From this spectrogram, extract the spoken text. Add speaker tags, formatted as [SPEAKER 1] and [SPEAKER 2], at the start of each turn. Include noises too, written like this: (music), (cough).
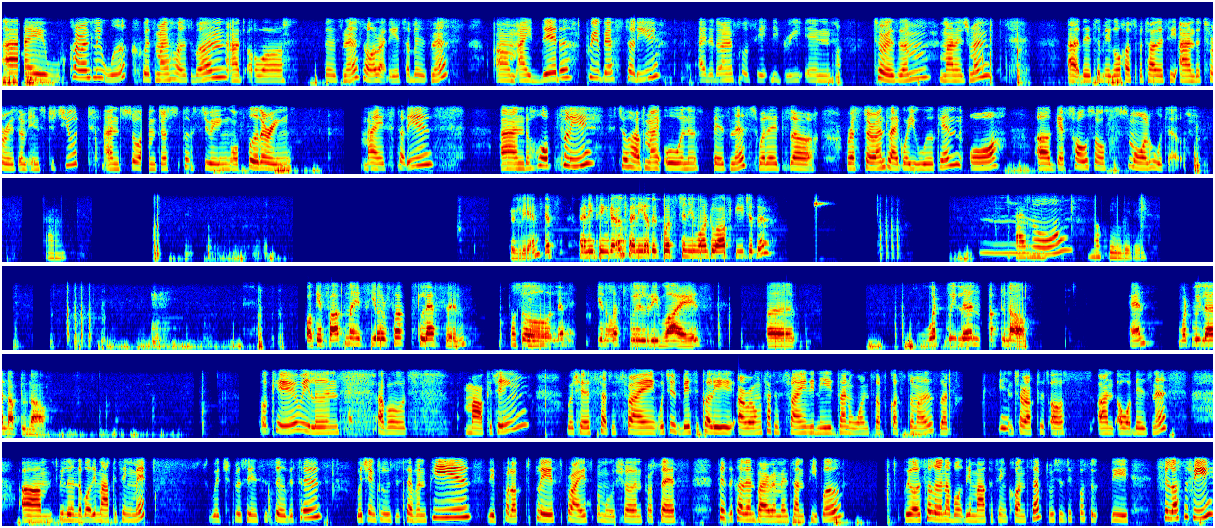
[SPEAKER 1] I currently work with my husband at our business, already. It's a Business. Um, I did previous study. I did an associate degree in tourism management at the Tobago Hospitality and Tourism Institute, and so I'm just pursuing or furthering my studies and hopefully to have my own business, whether it's a restaurant like where you work in or a guest house or small hotel.
[SPEAKER 2] Um,
[SPEAKER 3] Brilliant. Yes. Anything else? Any other question you want to ask each other?
[SPEAKER 2] Um,
[SPEAKER 1] no.
[SPEAKER 2] nothing really.
[SPEAKER 3] Okay, Fatma, it's your first lesson.
[SPEAKER 2] Okay.
[SPEAKER 3] So let's, you know, first we'll revise uh, what we learned up to now. And what we learned up to now.
[SPEAKER 1] Okay, we learned about marketing, which is satisfying, which is basically around satisfying the needs and wants of customers that interact with us and our business. Um, we learned about the marketing mix, which pertains to services, which includes the seven P's the product, place, price, promotion, process, physical environment, and people. We also learn about the marketing concept, which is the, the philosophy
